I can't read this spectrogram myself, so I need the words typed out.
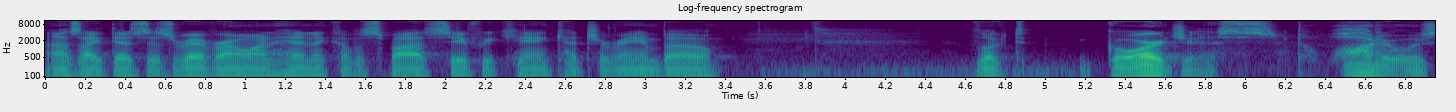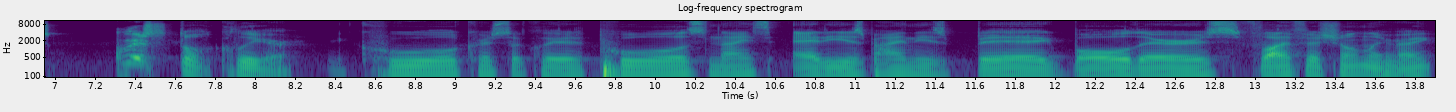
I was like, "There's this river I want to hit in a couple spots, see if we can catch a rainbow." Looked gorgeous, the water was crystal clear. Cool, crystal clear pools, nice eddies behind these big boulders. Fly fish only, right?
